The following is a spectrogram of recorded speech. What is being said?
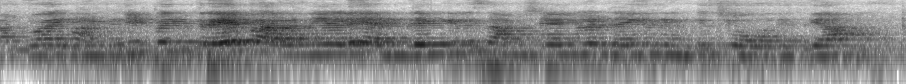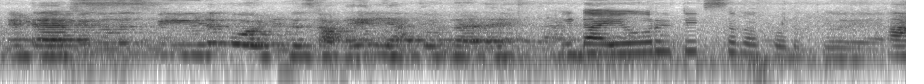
അപ്പൊ ഇനിയിപ്പൊ ഇത്രയും പറഞ്ഞാൽ എന്തെങ്കിലും സംശയങ്ങൾ ഉണ്ടെങ്കിൽ നിങ്ങൾക്ക് ചോദിക്കാം ടാപ്പിംഗ് ഒന്ന് സ്പീഡ് പോയിട്ടുണ്ട്. സമയമില്ലാത്തതുകൊണ്ടാണ്. ഈ ഡയോറിറ്റിക്സ് ഒക്കെ കൊടുക്കുക ആ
